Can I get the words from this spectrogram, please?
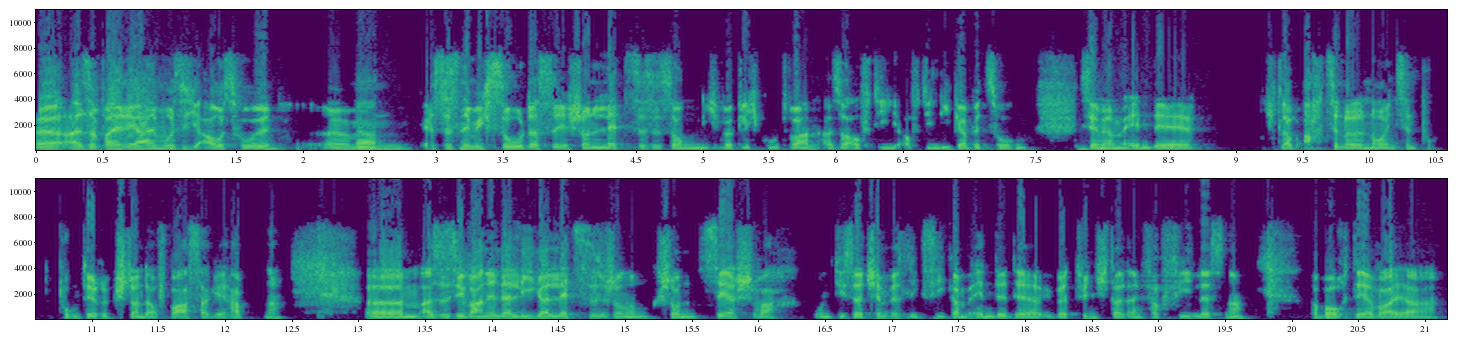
Äh, also bei Real muss ich ausholen. Ähm, ja. Es ist nämlich so, dass sie schon letzte Saison nicht wirklich gut waren, also auf die, auf die Liga bezogen. Sie haben ja am Ende, ich glaube, 18 oder 19 Punkte Rückstand auf Barca gehabt. Ne? Ähm, also sie waren in der Liga letzte Saison schon sehr schwach und dieser Champions League Sieg am Ende, der übertüncht halt einfach vieles. Ne? Aber auch der war ja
